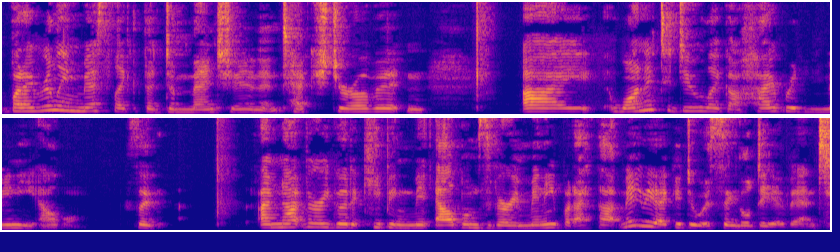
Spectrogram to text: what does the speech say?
but I really miss like the dimension and texture of it, and I wanted to do like a hybrid mini album. So I'm not very good at keeping mi- albums very mini, but I thought maybe I could do a single day event.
